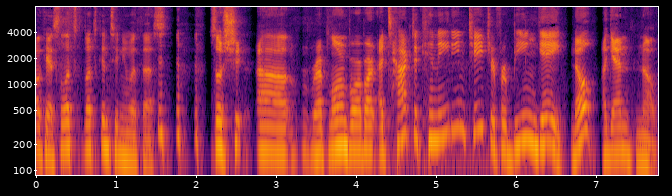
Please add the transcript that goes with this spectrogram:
okay, so let's let's continue with this. so she, uh, Rep. Lauren Boebert attacked a Canadian teacher for being gay. Nope, again, no,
